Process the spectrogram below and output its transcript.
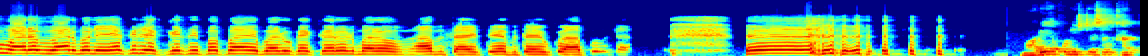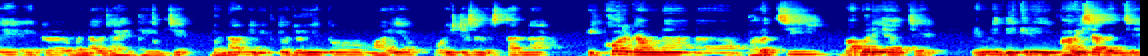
વારંવાર મને એક ને એક કહેતી પપ્પા એ મારું કઈ કરો મારો આમ થાય તેમ થાય, હું આપું માળિયા પોલીસ સ્ટેશન ખાતે એક બનાવ જાહેર થયેલ છે. બનાવની વિગતો જોઈએ તો માળિયા પોલીસ સ્ટેશન વિસ્તારના પિખોર ગામના ભરતસિંહ બાબરિયા છે. એમની દીકરી ભાવિસાબેન છે.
